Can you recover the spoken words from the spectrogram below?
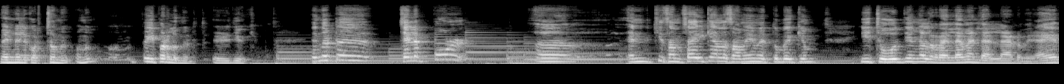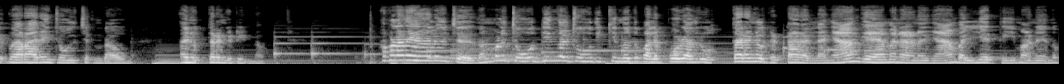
പെണ്ണിൽ കുറച്ചൊന്ന് ഒന്ന് പേപ്പറിലൊന്ന് എടുത്ത് എഴുതി വയ്ക്കും എന്നിട്ട് ചിലപ്പോൾ എനിക്ക് സംസാരിക്കാനുള്ള സമയം എത്തുമ്പോഴേക്കും ഈ ചോദ്യങ്ങൾ റെലവന്റ് അല്ലാണ്ട് വരും. അതായത് വേറെ ആരെയും ചോദിച്ചിട്ടുണ്ടാവും അതിന് ഉത്തരം കിട്ടിയിട്ടുണ്ടാവും. അപ്പോഴാണ് ഞാൻ ആലോചിച്ചത്. നമ്മൾ ചോദ്യങ്ങൾ ചോദിക്കുന്നത് പലപ്പോഴും അതിന് ഉത്തരങ്ങൾ കിട്ടാനല്ല. ഞാൻ കേമനാണ് ഞാൻ വലിയ തീമാണ് എന്ന്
